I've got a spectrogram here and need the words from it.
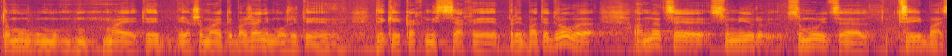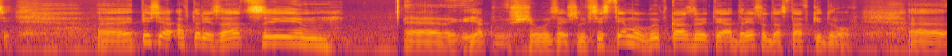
тому маєте, якщо маєте бажання, можете в декількох місцях е, придбати дрова, а воно все сумір, сумується в цій базі. Е, Після авторизації Як ви- що ви зайшли в систему, ви вказуєте адресу доставки дров. Е,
